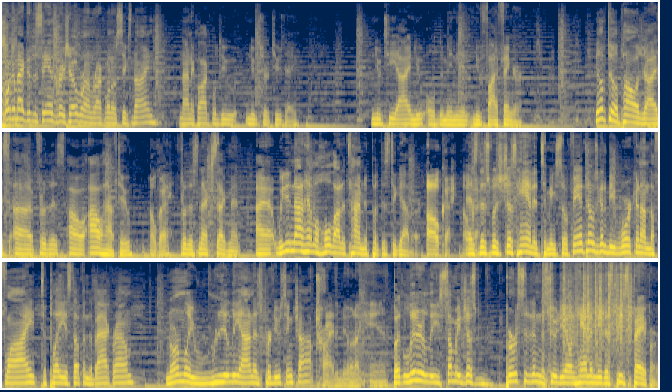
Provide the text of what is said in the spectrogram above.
Welcome back to the Stansbury Show. We're on Rock 1069. 9 o'clock, we'll do New Turd Tuesday. New TI, new Old Dominion, new Five Finger. You'll have to apologize uh, for this. Oh, I'll have to Okay. for this next segment. Uh, we did not have a whole lot of time to put this together. Oh, okay. okay. as this was just handed to me. So Fantone's going to be working on the fly to play you stuff in the background. Normally, really on his producing chops, trying to do what I can. but literally somebody just bursted in the studio and handed me this piece of paper.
